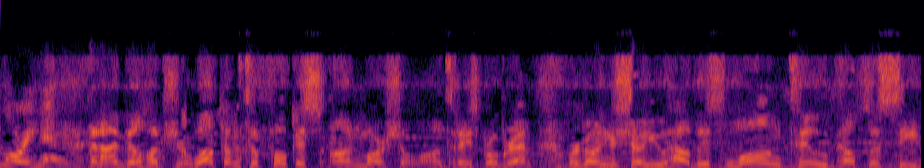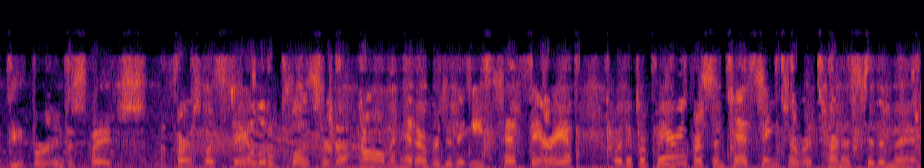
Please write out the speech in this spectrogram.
Lori Meggs. And I'm Bill Hubscher. Welcome to Focus on Marshall. On today's program, we're going to show you how this long tube helps us see deeper into space. But first, let's stay a little closer to home and head over to the East Test Area, where they're preparing for some testing to return us to the moon.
